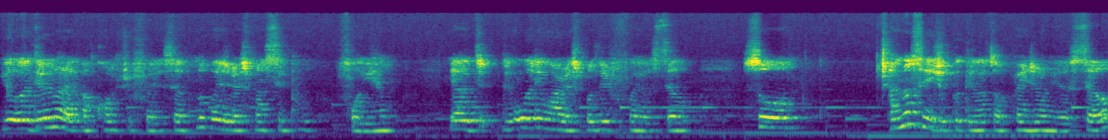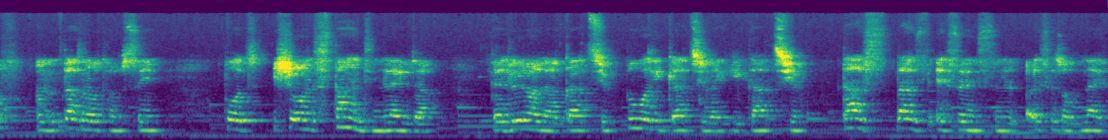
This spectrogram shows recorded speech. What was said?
you're the only one that can come through for yourself. Nobody's responsible for you. You're the only one responsible for yourself. So I'm not saying you should put a lot of pressure on yourself, and that's not what I'm saying. But you should understand in life that you're the only one that got you. Nobody got you like you got you. That's that's the essence uh, essence of life.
